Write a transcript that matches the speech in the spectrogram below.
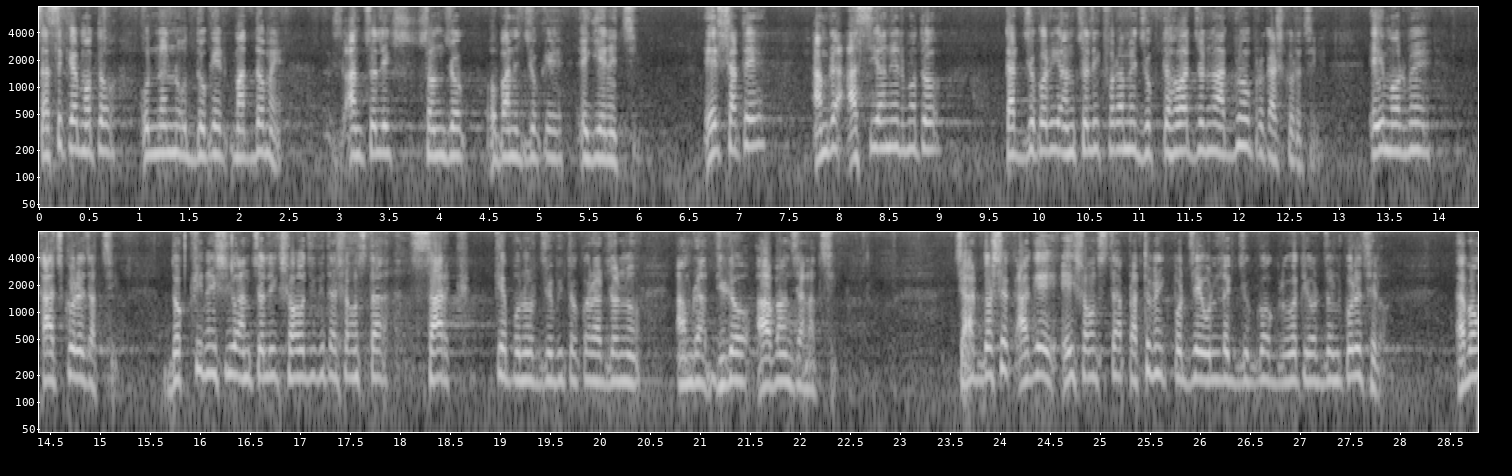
সাসিকের মতো অন্যান্য উদ্যোগের মাধ্যমে আঞ্চলিক সংযোগ ও বাণিজ্যকে এগিয়ে নিচ্ছি। এর সাথে আমরা আসিয়ানের মতো কার্যকরী আঞ্চলিক ফোরামে যুক্ত হওয়ার জন্য আগ্রহ প্রকাশ করেছি। এই মর্মে কাজ করে যাচ্ছি। দক্ষিণ এশীয় আঞ্চলিক সহযোগিতা সংস্থা সার্ককে পুনর্জীবিত করার জন্য আমরা দৃঢ় আহ্বান জানাচ্ছি। চার দশক আগে এই সংস্থা প্রাথমিক পর্যায়ে উল্লেখযোগ্য অগ্রগতি অর্জন করেছিল এবং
